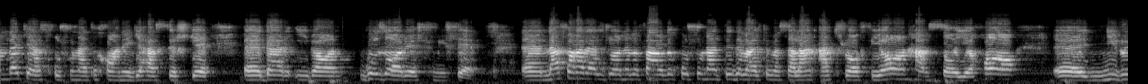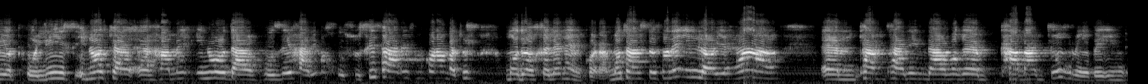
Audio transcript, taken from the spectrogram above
اندکی از خشونت خانگی هستش که در ایران گزارش میشه. نه فقط از جانب فرد خشونت دیده بلکه مثلا اطرافیان همسایه ها نیروی پلیس اینا که همه این رو در حوزه حریم خصوصی تعریف می‌کنن و توش مداخله نمی‌کنن. متاسفانه این لایحه هم کمترین در واقع توجه رو به این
